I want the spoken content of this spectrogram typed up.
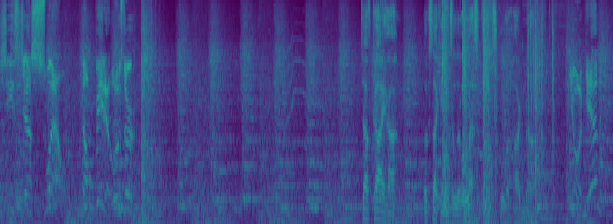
She's just swell. Now beat it, loser! Tough guy, huh? Looks like he needs a little lesson from the school of hard knocks. You again?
